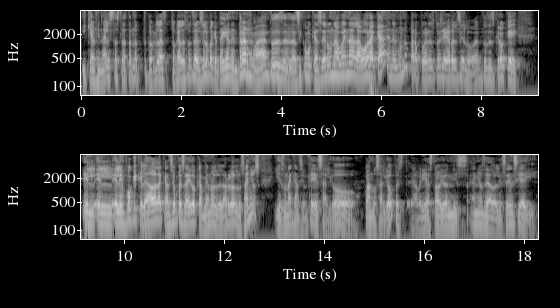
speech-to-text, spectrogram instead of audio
y que al final estás tratando de tocar las, puertas del cielo para que te dejen entrar, ¿verdad? Entonces, así como que hacer una buena labor acá en el mundo para poder después llegar al cielo, ¿verdad? Entonces, creo que el, el, enfoque que le ha dado a la canción pues ha ido cambiando a lo largo de los años y es una canción que salió, cuando salió, pues habría estado yo en mis años de adolescencia y,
